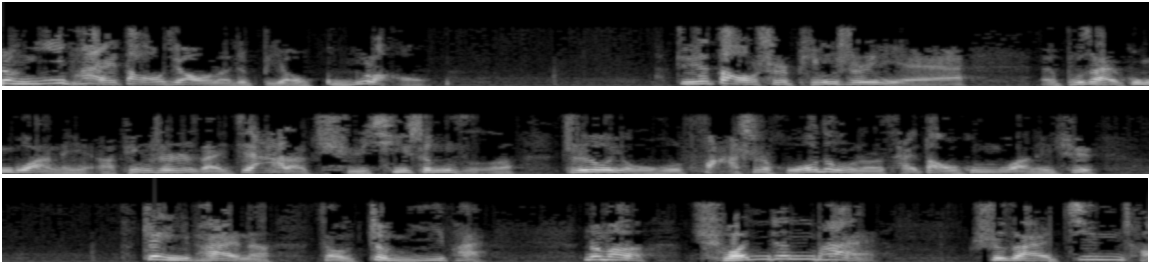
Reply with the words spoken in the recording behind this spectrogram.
正一派道教呢就比较古老，这些道士平时也呃不在宫观里啊，平时是在家的娶妻生子，只有有法事活动的时候才到宫观里去。这一派呢叫正一派，那么全真派是在金朝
